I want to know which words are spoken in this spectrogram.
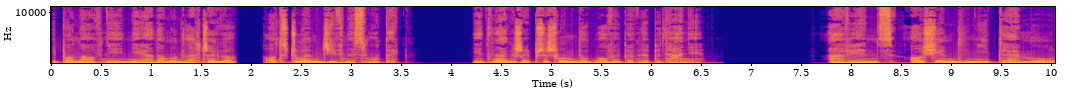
I ponownie, nie wiadomo dlaczego, odczułem dziwny smutek. Jednakże przyszło mi do głowy pewne pytanie. A więc osiem dni temu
